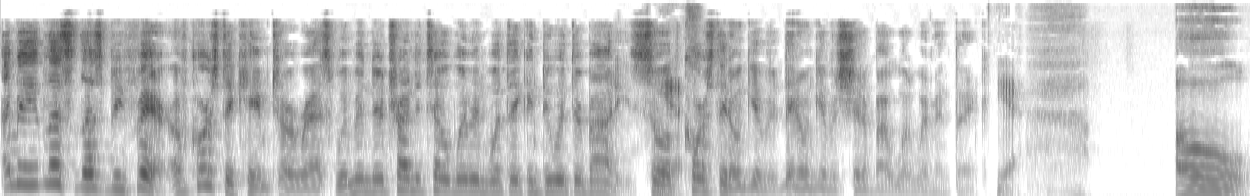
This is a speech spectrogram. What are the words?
I mean, let's let's be fair. Of course, they came to harass women. They're trying to tell women what they can do with their bodies. So Yes. of course they don't give it. They don't give a shit about what women think. Yeah. Oh,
